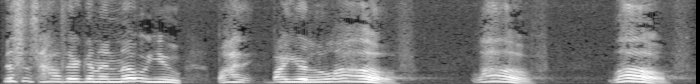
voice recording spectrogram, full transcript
this is how they're going to know you by, by your love. Love. Love.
